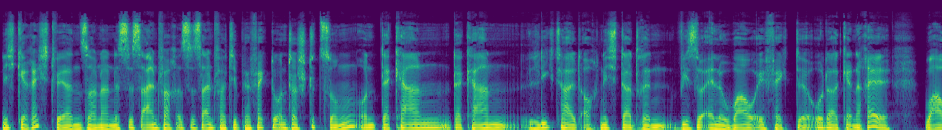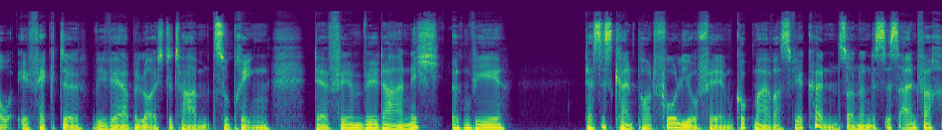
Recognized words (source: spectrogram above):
nicht gerecht werden, sondern es ist einfach, es ist einfach die perfekte Unterstützung und der Kern, der Kern liegt halt auch nicht da drin, visuelle Wow-Effekte oder generell Wow-Effekte, wie wir ja beleuchtet haben, zu bringen. Der Film will da nicht irgendwie das ist kein Portfoliofilm, guck mal, was wir können, sondern es ist einfach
